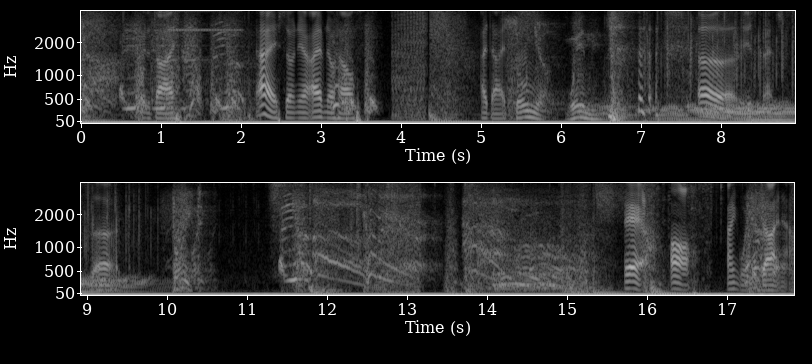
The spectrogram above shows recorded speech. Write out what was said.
Way to die. Hi, Sonya. I have no health. I died. Sonya wins. uh, these matches suck. Yeah. Oh, I'm going to die now.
